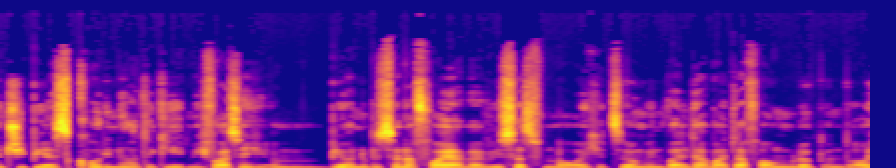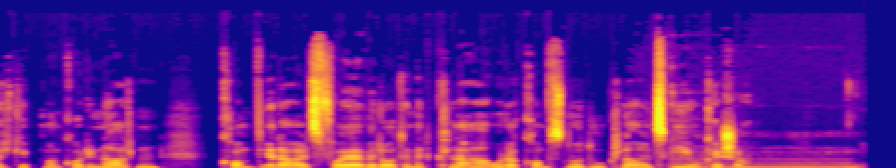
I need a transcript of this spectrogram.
eine GPS-Koordinate geben. Ich weiß nicht, ähm, Björn, du bist ja in der Feuerwehr. Wie ist das, wenn bei euch jetzt irgendwie ein Waldarbeiter verunglückt und euch gibt man Koordinaten? Kommt ihr da als Feuerwehrleute mit klar oder kommst nur du klar als Geocacher? Mm,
